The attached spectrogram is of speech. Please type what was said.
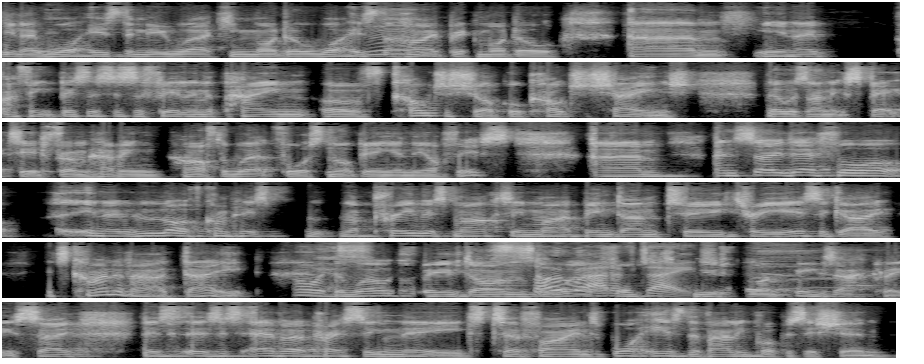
You know, what is the new working model? What is the hybrid model? Um, you know. I think businesses are feeling the pain of culture shock or culture change that was unexpected from having half the workforce not being in the office. Um, and so, therefore, you know, a lot of companies, like previous marketing might have been done two, three years ago. It's kind of out of date. Oh, the world's moved on. so the out of date. moved on. Exactly. So, there's, there's this ever pressing need to find what is the value proposition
